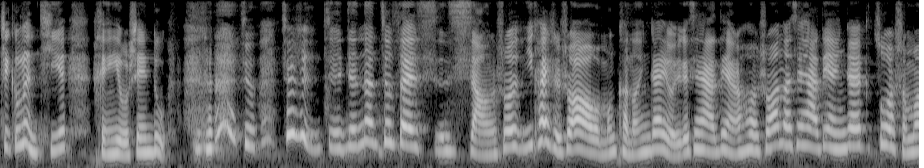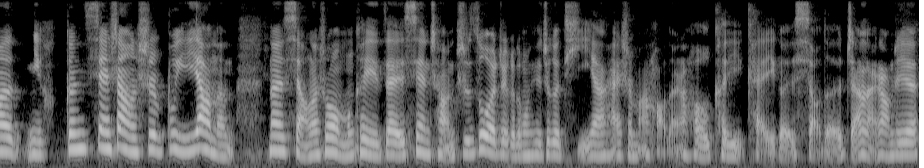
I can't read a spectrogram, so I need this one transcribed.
这个问题很有深度，就就是就就那就在想说，一开始说哦，我们可能应该有一个线下店，然后说那线下店应该做什么？你跟线上是不一样的。那想了说，我们可以在现场制作这个东西，这个体验还是蛮好的。然后可以开一个小的展览，让这些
